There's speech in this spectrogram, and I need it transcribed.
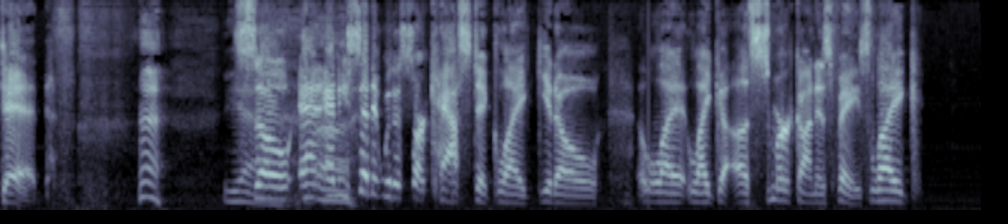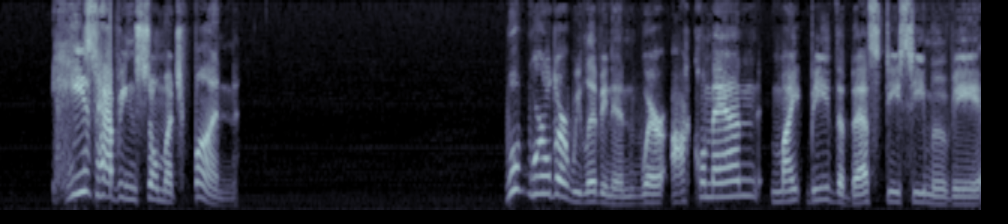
dead." Yeah. So, and, and Uh. he said it with a sarcastic, like you know, like like a smirk on his face, like he's having so much fun. What world are we living in where Aquaman might be the best DC movie,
